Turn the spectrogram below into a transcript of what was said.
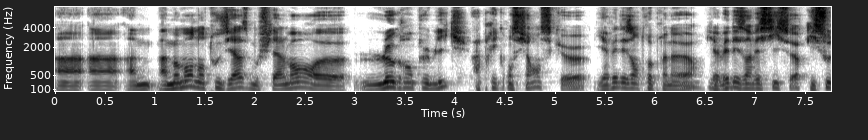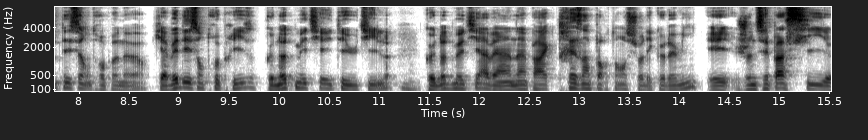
un, un, un, moment d'enthousiasme où finalement le grand public a pris conscience qu'il y avait des entrepreneurs, qu'il y avait des investisseurs qui soutenaient ces entrepreneurs, qu'il y avait des entreprises, que notre métier était utile, mm. que notre métier avait un impact très important sur l'économie. Et je ne sais pas si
